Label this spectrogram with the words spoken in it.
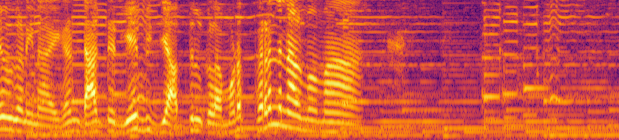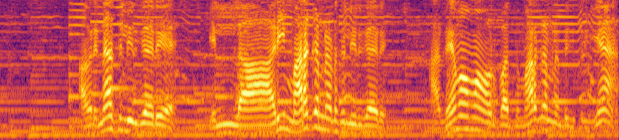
ஏவுகணை நாயகன் டாக்டர் ஏபிஜே அப்துல் கலாமோட பிறந்த நாள் மாமா. அவர் என்ன சொல்லியிருக்காரு? எல்லாரையும் மறக்க நட சொல்லியிருக்காரு. அதே மாமா அவர் பார்த்து மறக்க நட்டுக்கிட்டு இருக்கேன்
